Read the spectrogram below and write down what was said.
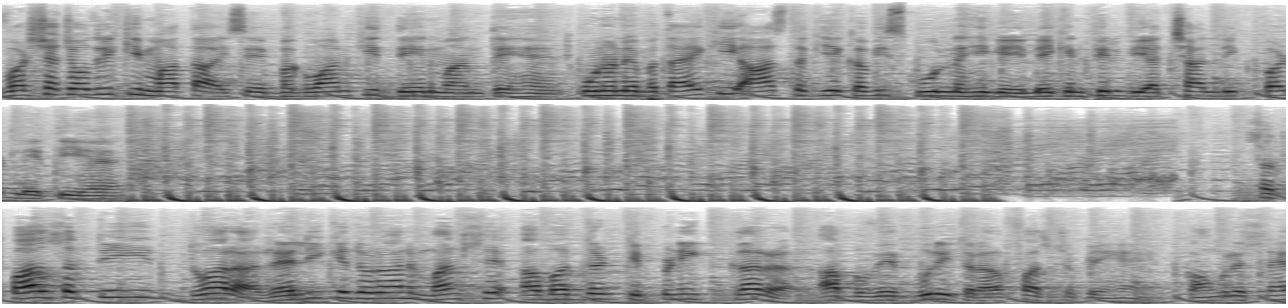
वर्षा चौधरी की माता इसे भगवान की देन मानते हैं। उन्होंने बताया कि आज तक ये कभी स्कूल नहीं गई, लेकिन फिर भी अच्छा लिख पढ़ लेती है। सतपाल सत्ती द्वारा रैली के दौरान मन से अभद्र टिप्पणी कर अब वे बुरी तरह फंस चुके हैं। कांग्रेस ने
